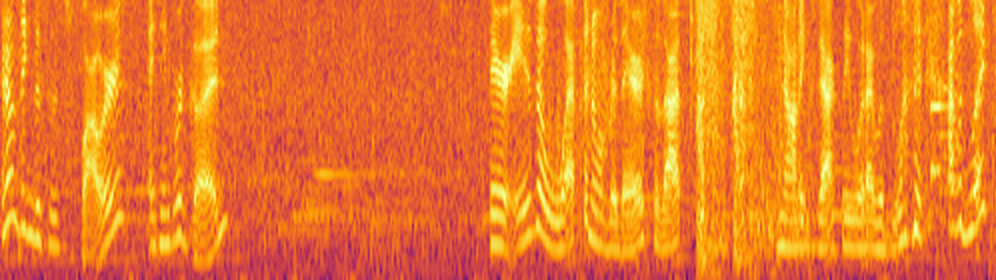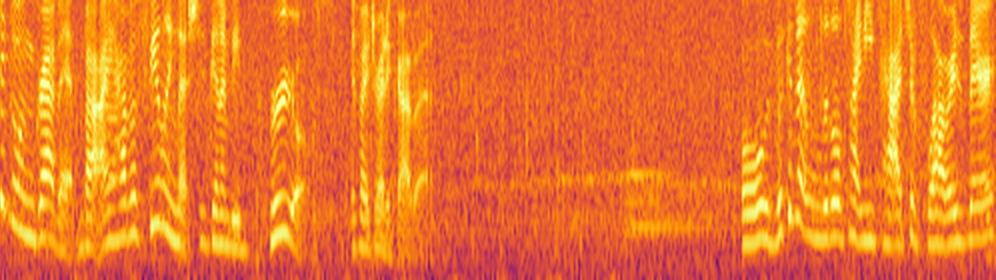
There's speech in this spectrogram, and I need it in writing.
I don't think this is flowers. I think we're good. There is a weapon over there, so that's not exactly what I would like. I would like to go and grab it, but I have a feeling that she's gonna be pissed if I try to grab it. Oh, look at that little tiny patch of flowers there.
